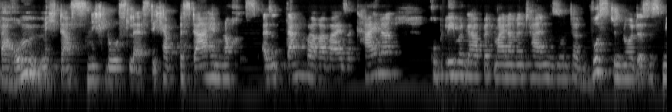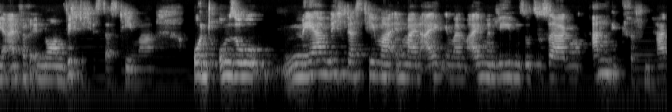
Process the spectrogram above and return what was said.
warum mich das nicht loslässt. Ich habe bis dahin noch, also dankbarerweise keine Probleme gehabt mit meiner mentalen Gesundheit, wusste nur, dass es mir einfach enorm wichtig ist, das Thema. Und umso mehr mich das Thema in, mein, in meinem eigenen Leben sozusagen angegriffen hat,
